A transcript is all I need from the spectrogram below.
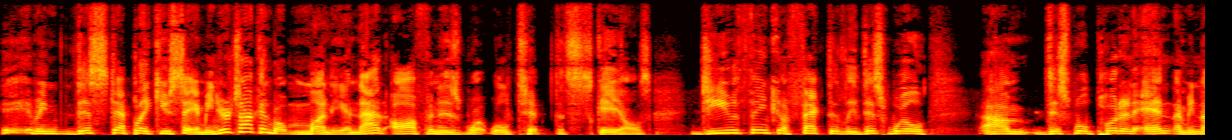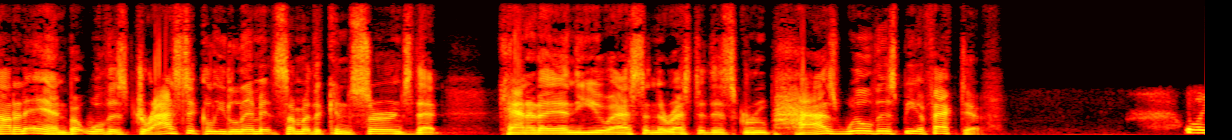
I mean, this step, like you say, I mean, you're talking about money, and that often is what will tip the scales. Do you think effectively this will um, this will put an end? I mean, not an end, but will this drastically limit some of the concerns that Canada and the U.S. and the rest of this group has? Will this be effective? Well,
